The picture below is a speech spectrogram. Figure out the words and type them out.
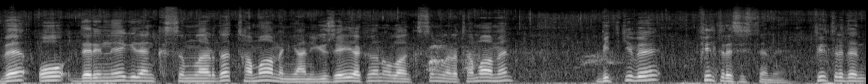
Ve o derinliğe giden kısımlarda tamamen yani yüzeye yakın olan kısımlara tamamen bitki ve filtre sistemi. Filtreden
